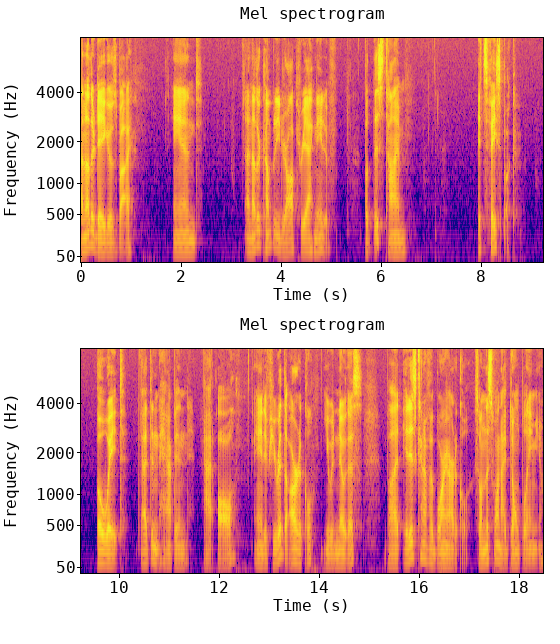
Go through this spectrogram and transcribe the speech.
Another day goes by, and another company drops React Native. But this time, it's Facebook. Oh, wait, that didn't happen at all. And if you read the article, you would know this, but it is kind of a boring article. So on this one, I don't blame you.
